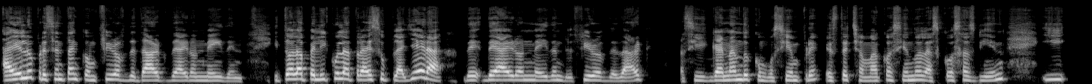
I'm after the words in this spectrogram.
A él lo presentan con Fear of the Dark de Iron Maiden. Y toda la película trae su playera de, de Iron Maiden, del Fear of the Dark así ganando como siempre, este chamaco haciendo las cosas bien. Y,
